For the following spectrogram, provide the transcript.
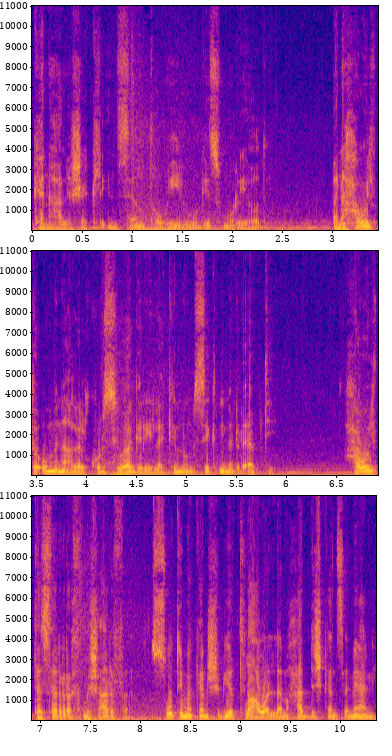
كان على شكل إنسان طويل وجسمه رياضي. أنا حاولت أقوم من على الكرسي وأجري لكنه مسكني من رقبتي. حاولت أصرخ مش عارفة. صوتي ما كانش بيطلع ولا محدش كان سامعني.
